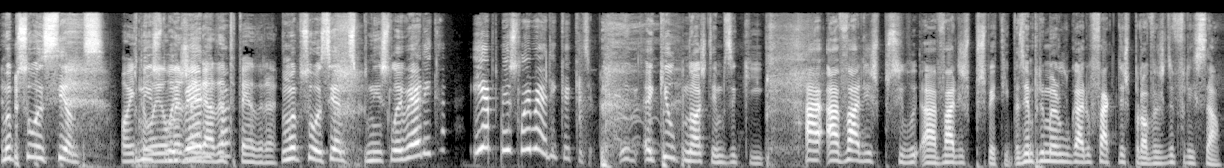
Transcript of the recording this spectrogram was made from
uma pessoa sente-se Ou então é Península uma Ibérica, jangada de pedra. uma pessoa sente-se Península Ibérica e é Península Ibérica. Quer dizer, aquilo que nós temos aqui, há, há várias há várias perspectivas. Em primeiro lugar, o facto das provas de frição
